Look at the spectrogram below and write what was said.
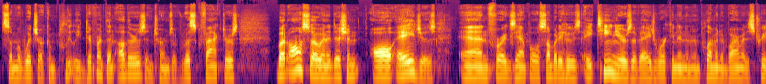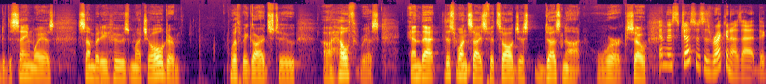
some of which are completely different than others in terms of risk factors, but also, in addition, all ages. And for example, somebody who's 18 years of age working in an employment environment is treated the same way as somebody who's much older with regards to uh, health risk. And that this one size fits all just does not work. So and this justice justices recognize that the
